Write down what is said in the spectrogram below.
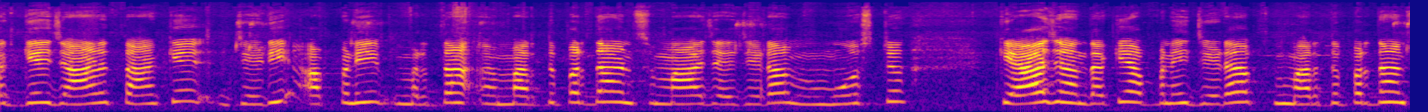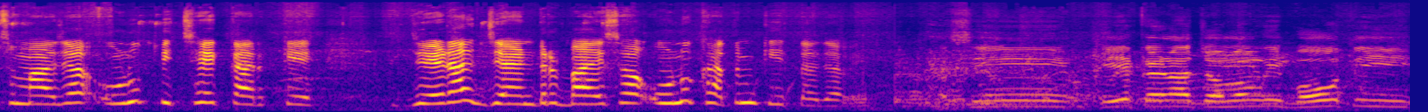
ਅੱਗੇ ਜਾਣ, ਤਾਂ ਕਿ ਜਿਹੜੀ ਆਪਣੀ ਮਰਦਾਂ, ਮਰਦ ਪ੍ਰਧਾਨ ਸਮਾਜ ਹੈ, ਜਿਹੜਾ ਮੋਸਟ ਕਿਹਾ ਜਾਂਦਾ ਕਿ ਆਪਣੇ ਜਿਹੜਾ ਮਰਦ ਪ੍ਰਧਾਨ ਸਮਾਜ ਆ, ਉਹਨੂੰ ਪਿੱਛੇ ਕਰਕੇ ਜਿਹੜਾ ਜੈਂਡਰ ਬਾਇਸ ਆ, ਉਹਨੂੰ ਖਤਮ ਕੀਤਾ ਜਾਵੇ। ਅਸੀਂ ਇਹ ਕਹਿਣਾ ਚਾਹਾਂਗੇ ਬਹੁਤ ਹੀ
